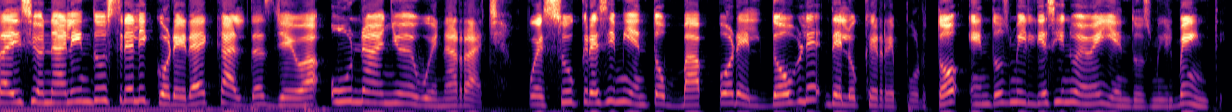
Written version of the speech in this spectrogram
Tradicional industria licorera de Caldas lleva un año de buena racha, pues su crecimiento va por el doble de lo que reportó en 2019 y en 2020.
